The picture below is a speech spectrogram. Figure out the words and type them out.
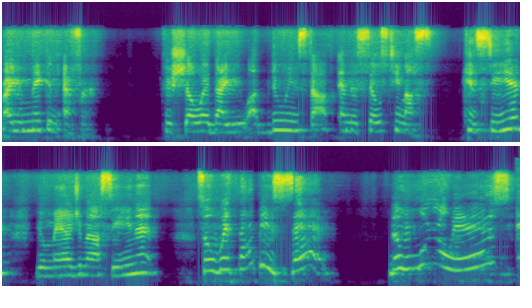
right? You make an effort to show it that you are doing stuff and the sales team are, can see it, your management are seeing it. So with that being said, the world is.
